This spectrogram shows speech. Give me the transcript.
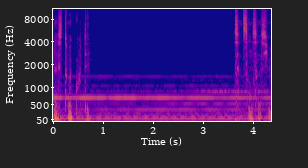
Laisse-toi goûter cette sensation.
